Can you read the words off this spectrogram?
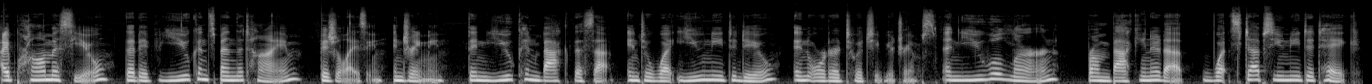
I promise you that if you can spend the time visualizing and dreaming, then you can back this up into what you need to do in order to achieve your dreams. And you will learn from backing it up what steps you need to take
